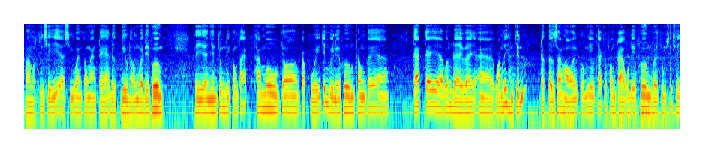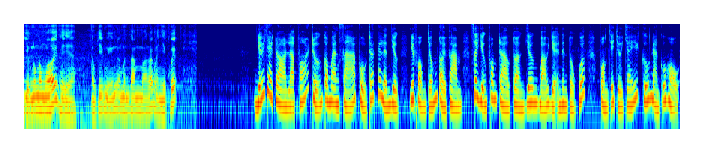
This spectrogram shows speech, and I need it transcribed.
và một chiến sĩ à, sĩ quan công an trẻ được điều động về địa phương. Thì nhìn chung thì công tác tham mưu cho cấp quỹ chính quyền địa phương trong cái các cái vấn đề về quản lý hành chính, trật tự xã hội cũng như các cái phong trào của địa phương về chung sức xây dựng nông thôn mới thì đồng chí Nguyễn Minh Tâm rất là nhiệt huyết với vai trò là phó trưởng công an xã phụ trách các lĩnh vực như phòng chống tội phạm, xây dựng phong trào toàn dân bảo vệ an ninh tổ quốc, phòng cháy chữa cháy, cứu nạn cứu hộ,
